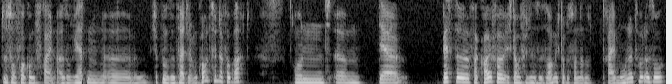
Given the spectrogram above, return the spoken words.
das ist auch vollkommen frei. Also wir hatten, äh, ich habe nur so eine Zeit lang im Callcenter verbracht und ähm, der beste Verkäufer, ich glaube für eine Saison, ich glaube es waren dann so drei Monate oder so,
